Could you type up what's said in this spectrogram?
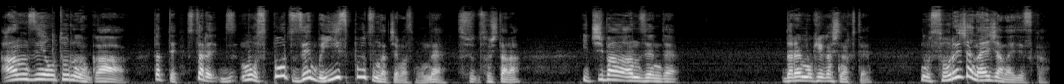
安全を取るのか、だって、そしたら、もうスポーツ全部 e スポーツになっちゃいますもんね。そ、そしたら。一番安全で。誰も怪我しなくて。でもそれじゃないじゃないですか。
